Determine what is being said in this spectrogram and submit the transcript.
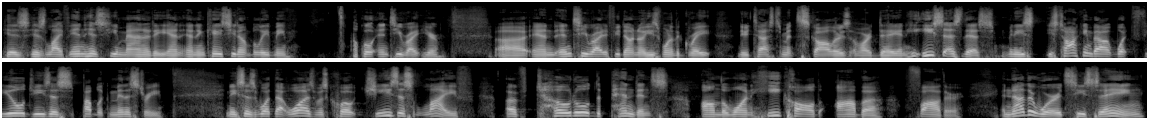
his, his life in his humanity. And, and in case you don't believe me, I'll quote N.T. Wright here. Uh, and N.T. Wright, if you don't know, he's one of the great New Testament scholars of our day. And he, he says this, and he's, he's talking about what fueled Jesus' public ministry. And he says what that was was, quote, Jesus' life of total dependence on the one he called Abba, Father. In other words, he's saying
